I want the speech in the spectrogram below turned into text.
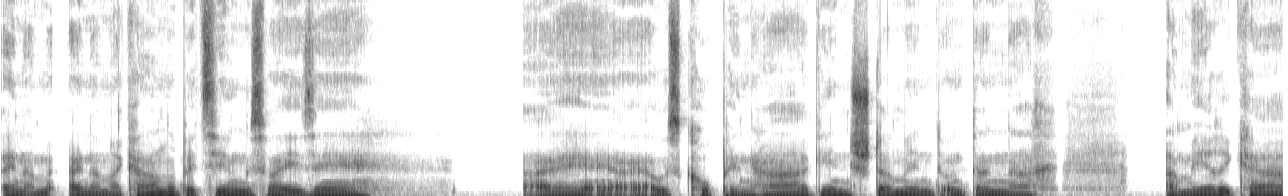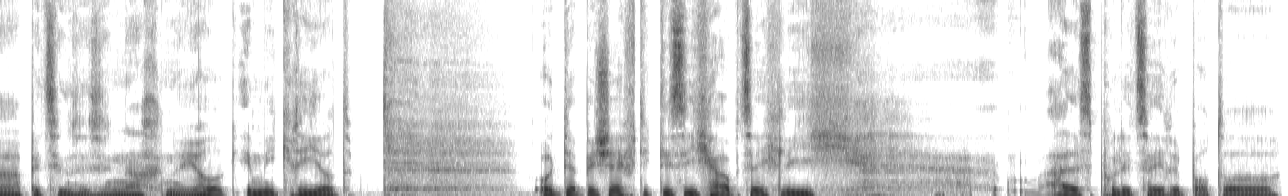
ein, ein Amerikaner, beziehungsweise aus Kopenhagen stammend und dann nach Amerika bzw. nach New York emigriert. Und der beschäftigte sich hauptsächlich als Polizeireporter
